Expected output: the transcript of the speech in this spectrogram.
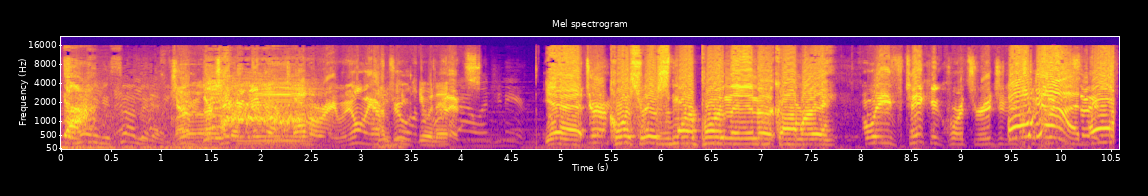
Jim, they're taking Indar comrade. We only have two doing it. minutes. Yeah, Quartz Ridge is more important than Indar Comrade. We've taken Quartz Ridge and Oh, God! the city.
